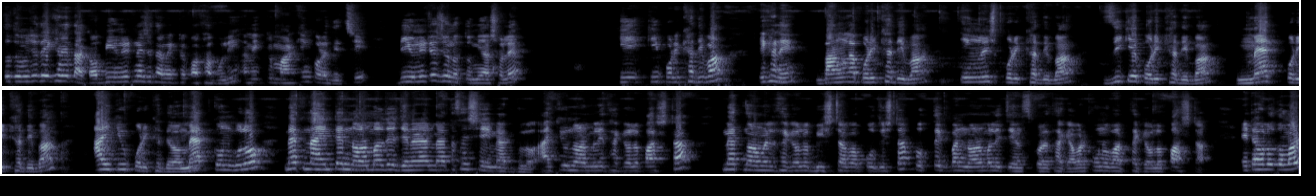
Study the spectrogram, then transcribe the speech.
তো তুমি যদি এখানে তাকাও বি ইউনিট নিয়ে যদি আমি একটু কথা বলি, আমি একটু মার্কিং করে দিচ্ছি। বি ইউনিটের জন্য তুমি আসলে কি কি পরীক্ষা দিবা? এখানে বাংলা পরীক্ষা দিবা, ইংলিশ পরীক্ষা দিবা জিকে পরীক্ষা দিবা ম্যাথ পরীক্ষা দিবা আইকিউ পরীক্ষা দেবা। ম্যাথ কোনগুলো? ম্যাথ নাইন টেন নর্মাল যে জেনারেল ম্যাথ আছে, সেই ম্যাথগুলো। আইকিউ নর্মালি থাকে হলো পাঁচটা ম্যাথ নর্মালি থাকে হলো বিশটা বা পঁচিশটা, প্রত্যেকবার নর্মালি চেঞ্জ করে থাকে, আবার কোনোবার থাকে হলো পাঁচটা। এটা হলো তোমার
